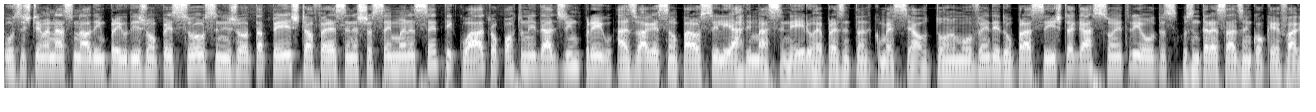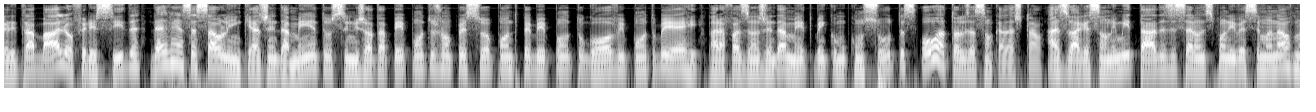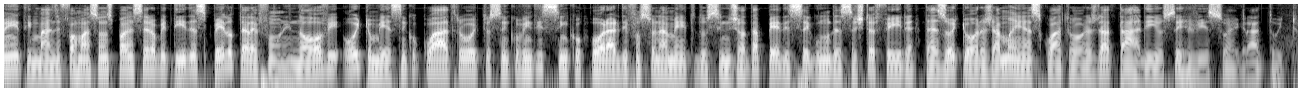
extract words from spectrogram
O Sistema Nacional de Emprego de João Pessoa, o CineJP, está oferecendo esta semana 104 oportunidades de emprego. As vagas são para auxiliar de marceneiro, representante comercial autônomo, vendedor pracista, garçom, entre outros. Os interessados em qualquer vaga de trabalho oferecida devem acessar o link agendamento cinejp.joaopessoa.pb.gov.br para fazer um agendamento, bem como consultas ou atualização cadastral. As vagas são limitadas e serão disponíveis semanalmente. Mais informações podem ser obtidas pelo telefone 986 3554-8525. O horário de funcionamento do Cine JP de segunda a sexta-feira, das 8 horas da manhã às 4 horas da tarde e o serviço é gratuito.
